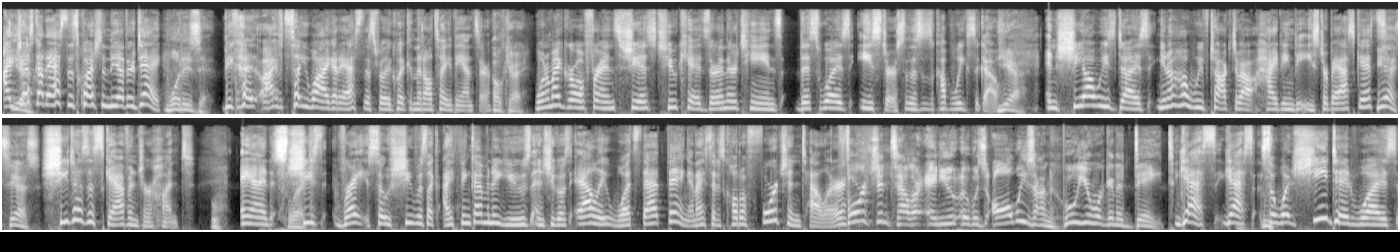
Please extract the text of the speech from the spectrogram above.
I, I Yeah. just got asked this question the other day. What is it? Because I have to tell you why I got to ask this really quick, and then I'll tell you the answer. Okay. One of my girlfriends, she has two kids. They're in their teens. This was Easter, so this is a couple weeks ago. Yeah. And she always does. You know how we've talked about hiding the Easter baskets? Yes, yes. She does a scavenger hunt. and slick. she's right. So she was like, I think I'm going to use, and she goes, Ally, what's that thing? And I said, it's called a fortune teller. Fortune teller, and you. It was always on who you were going to date. Yes, yes. So what she did was,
